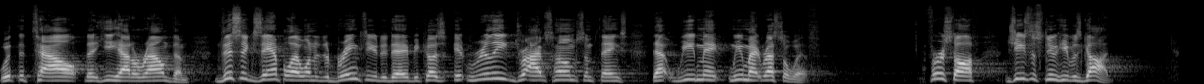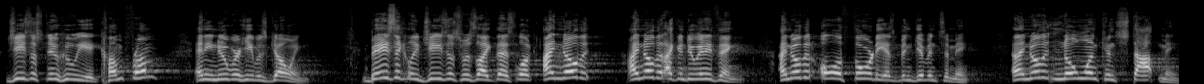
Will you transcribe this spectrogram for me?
with the towel that he had around them. This example I wanted to bring to you today because it really drives home some things that we, may, we might wrestle with. First off, Jesus knew he was God. Jesus knew who he had come from, and he knew where he was going. Basically, Jesus was like this Look, I know that I know that I can do anything. I know that all authority has been given to me. And I know that no one can stop me.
